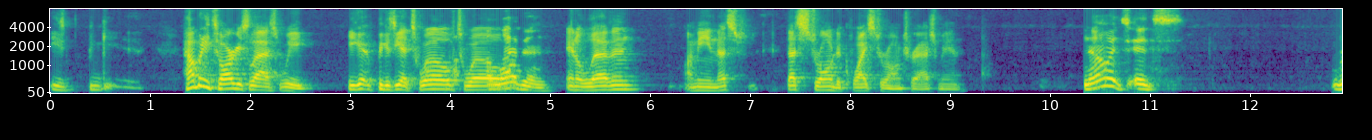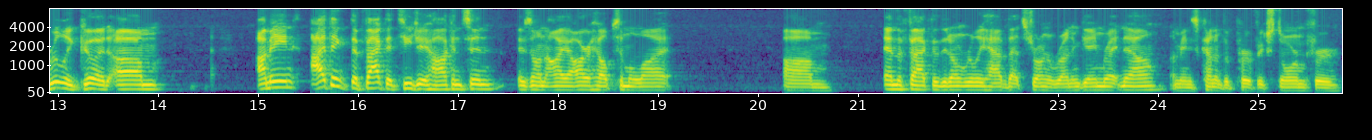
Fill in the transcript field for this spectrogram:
he's how many targets last week? He got because he had 12, 12, 11. and 11. I mean, that's that's strong to quite strong trash, man. No, it's it's really good. Um, I mean, I think the fact that T.J. Hockenson is on IR helps him a lot. Um, and the fact that they don't really have that strong a running game right now. I mean, it's kind of a perfect storm for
